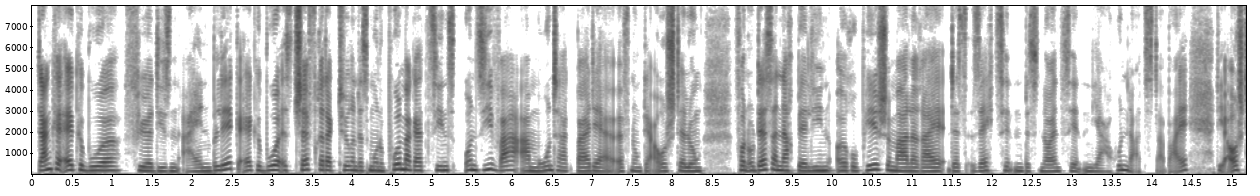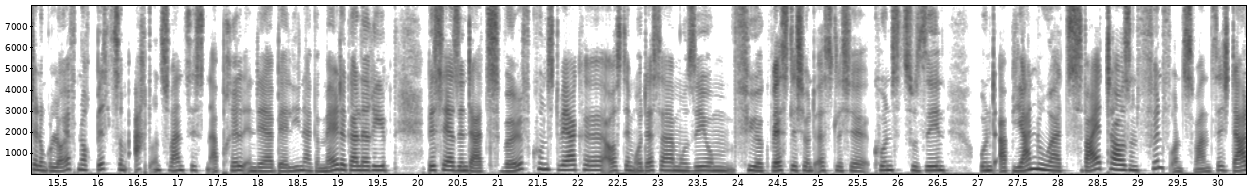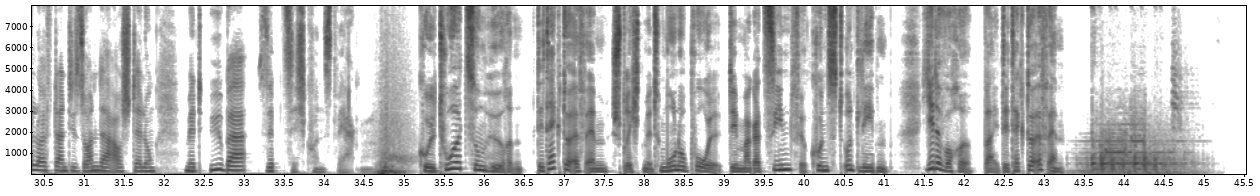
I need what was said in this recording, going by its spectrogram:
Danke, Elke Buhr, für diesen Einblick. Elke Buhr ist Chefredakteurin des Monopolmagazins und sie war am Montag bei der Eröffnung der Ausstellung Von Odessa nach Berlin Europäische Malerei des 16. bis 19. Jahrhunderts dabei. Die Ausstellung läuft noch bis zum 28. April in der Berliner Gemäldegalerie. Bisher sind da zwölf Kunstwerke aus dem Odessa Museum für westliche und östliche Kunst zu sehen und ab Januar 2025, da läuft dann die Sonderausstellung mit über 70 Kunstwerken. Kultur zum Hören. Detektor FM spricht mit Monopol, dem Magazin für Kunst und Leben. Jede Woche bei Detektor FM.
